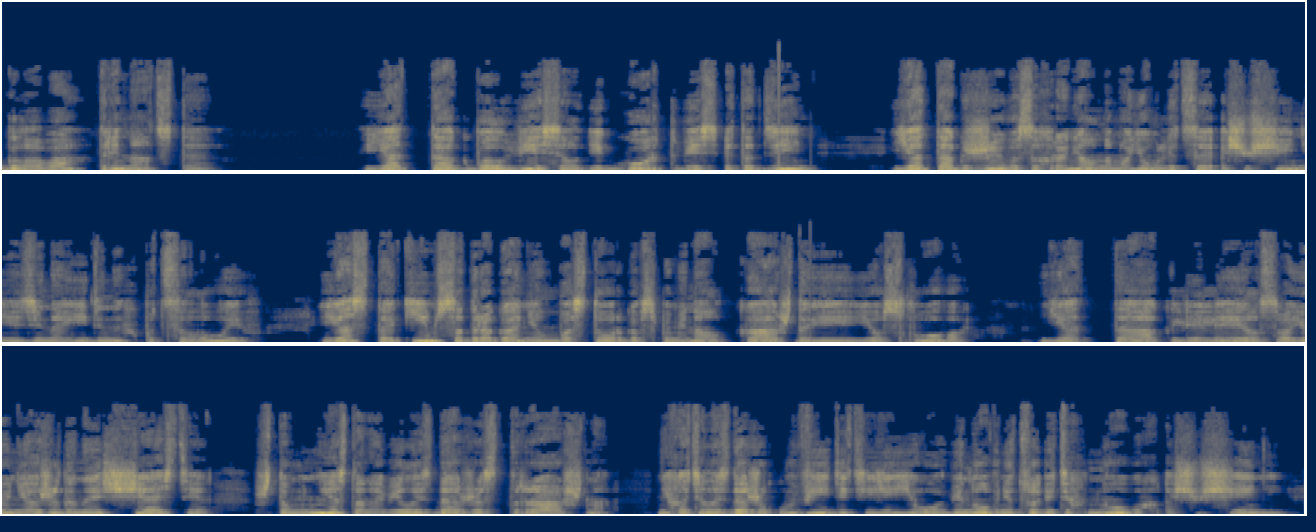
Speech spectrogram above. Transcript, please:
Глава тринадцатая. Я так был весел и горд весь этот день, я так живо сохранял на моем лице ощущение Зинаидиных поцелуев, я с таким содроганием восторга вспоминал каждое ее слово, я так лелеял свое неожиданное счастье, что мне становилось даже страшно, не хотелось даже увидеть ее, виновницу этих новых ощущений.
